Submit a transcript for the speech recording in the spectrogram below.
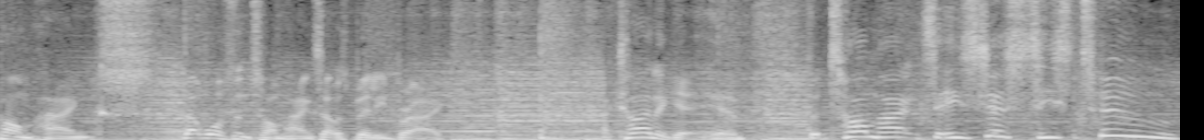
Tom Hanks. That wasn't Tom Hanks, that was Billy Bragg. I kind of get him. But Tom Hanks, he's just, he's too.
